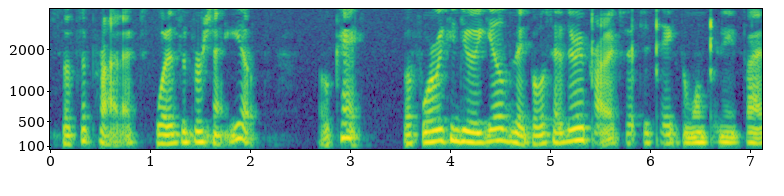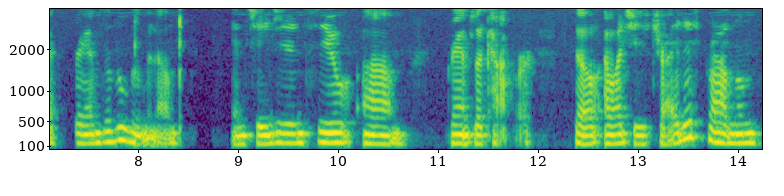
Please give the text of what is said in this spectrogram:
so it's a product, what is the percent yield? Okay, before we can do a yield, they both have their products. I have to take the 1.85 grams of aluminum and change it into um, grams of copper. So I want you to try this problem.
